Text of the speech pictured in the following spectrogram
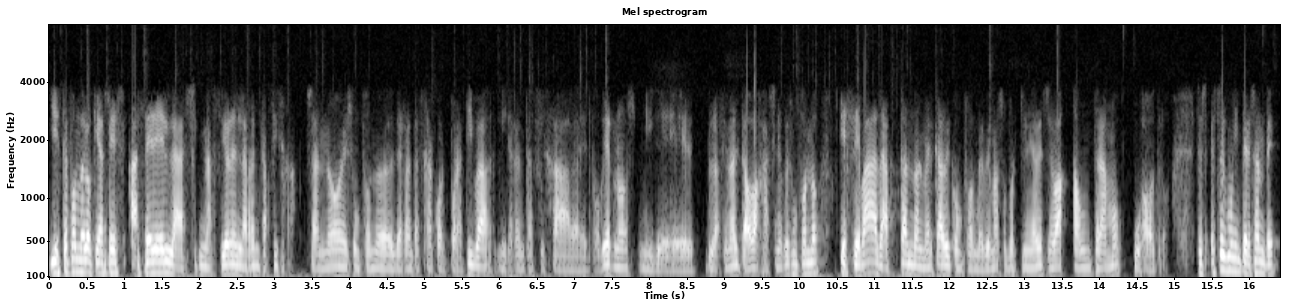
Y este fondo lo que hace es hacer la asignación en la renta fija. O sea, no es un fondo de renta fija corporativa, ni de renta fija de gobiernos, ni de duración alta o baja, sino que es un fondo que se va adaptando al mercado y conforme ve más oportunidades se va a un tramo u a otro. Entonces, esto es muy interesante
